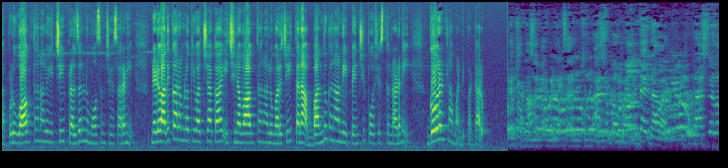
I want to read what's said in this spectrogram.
తప్పుడు వాగ్దానాలు ఇచ్చి ప్రజలను మోసం చేశారని నేడు అధికారంలోకి వచ్చాక ఇచ్చిన వాగ్దానాలు మరచి తన బంధుగణాన్ని పెంచి పోషిస్తున్నాడని గోరంట్ల మండిపడ్డారు. రాష్ట్రాల్లో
